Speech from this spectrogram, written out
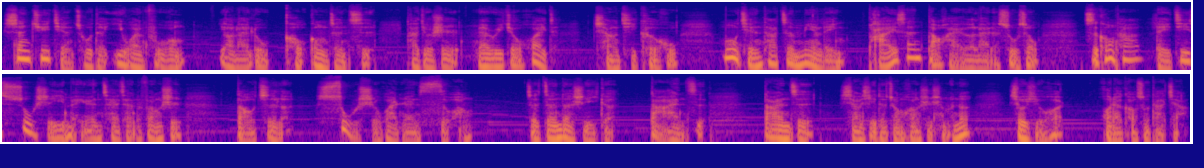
深居简出的亿万富翁要来录口供证词，他就是 Mary Jo White。长期客户，目前他正面临排山倒海而来的诉讼，指控他累积数十亿美元财产的方式，导致了数十万人死亡。这真的是一个大案子。大案子详细的状况是什么呢？休息一会儿，回来告诉大家。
